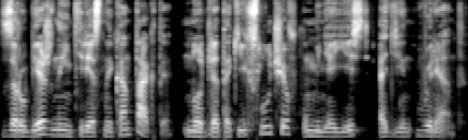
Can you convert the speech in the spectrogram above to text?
зарубежные интересные контакты. Но для таких случаев у меня есть один вариант.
